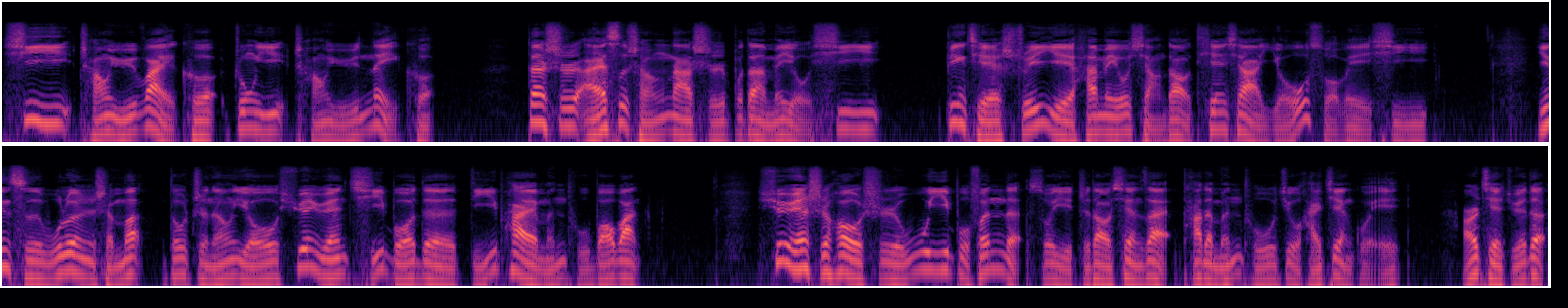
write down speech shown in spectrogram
西医长于外科，中医长于内科。”但是 S 城那时不但没有西医。并且谁也还没有想到天下有所谓西医，因此无论什么都只能由轩辕岐伯的嫡派门徒包办。轩辕时候是巫医不分的，所以直到现在他的门徒就还见鬼，而且觉得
